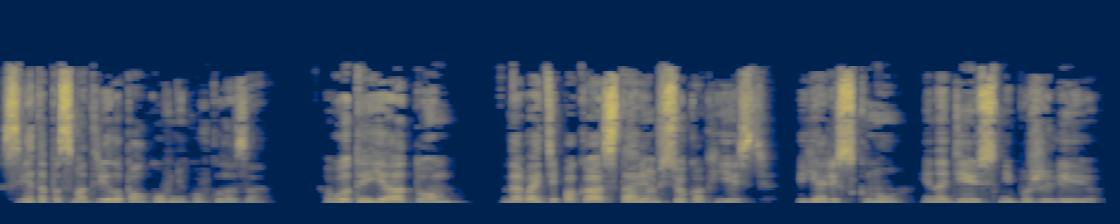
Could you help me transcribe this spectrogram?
Света посмотрела полковнику в глаза. «Вот и я о том. Давайте пока оставим все как есть. Я рискну и, надеюсь, не пожалею.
